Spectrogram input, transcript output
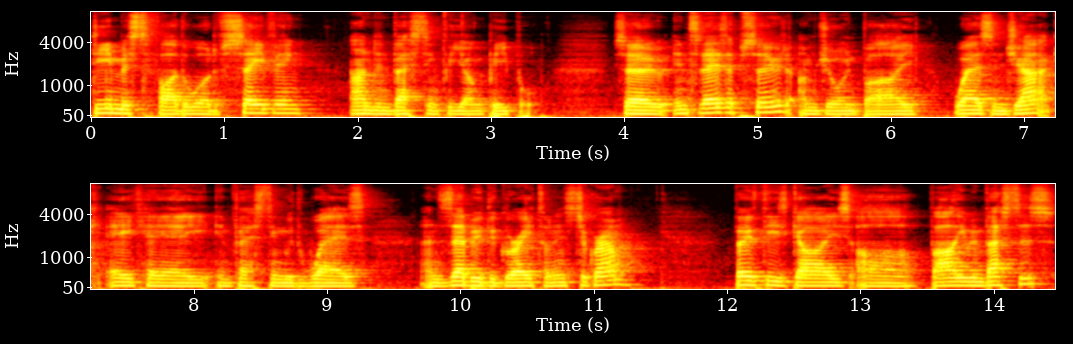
demystify the world of saving and investing for young people. So, in today's episode, I'm joined by Wes and Jack, aka Investing with Wes and Zebu the Great on Instagram. Both these guys are value investors,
